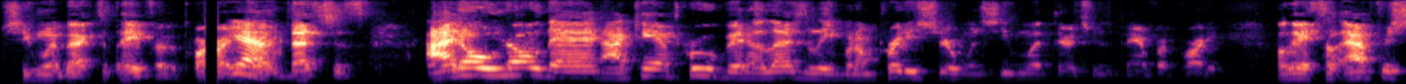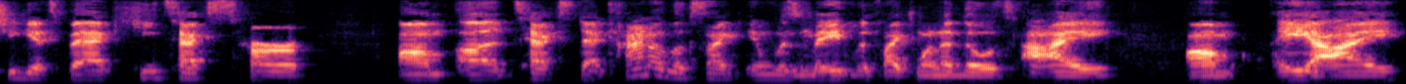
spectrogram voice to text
she went back to pay for the party. Yeah. Right? That's just I don't know that. I can't prove it allegedly, but I'm pretty sure when she went there, she was paying for the party. Okay, so after she gets back, he texts her um a text that kind of looks like it was made with like one of those I um AI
